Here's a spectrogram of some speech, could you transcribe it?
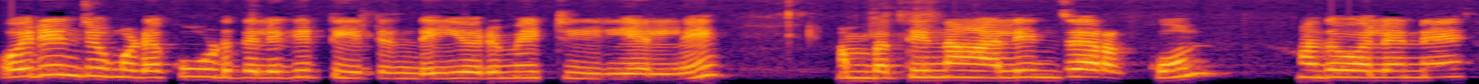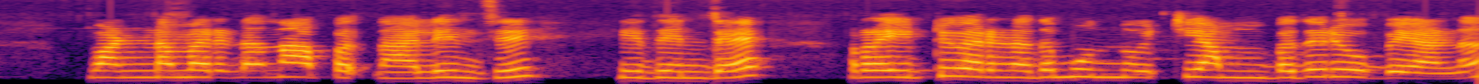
ഒരു ഇഞ്ചും കൂടെ കൂടുതൽ കിട്ടിയിട്ടുണ്ട് ഈ ഒരു മെറ്റീരിയലിന് അമ്പത്തിനാല് ഇഞ്ച് ഇറക്കും. അതുപോലെ തന്നെ വണ്ണം വരുന്ന നാൽപ്പത്തിനാല് ഇഞ്ച് ഇതിന്റെ റേറ്റ് വരുന്നത് മുന്നൂറ്റി അമ്പത് രൂപയാണ്.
